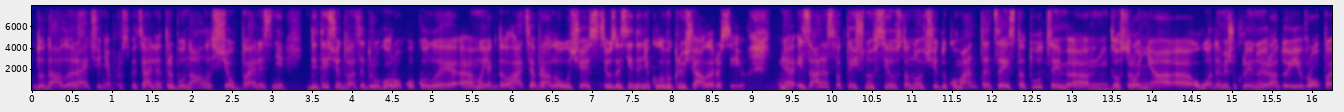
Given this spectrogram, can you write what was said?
додали речення про спеціальний трибунал ще в березні 2022 року, коли е, ми як делегація брали участь у засіданні, коли виключали Росію. Е, І зараз фактично всі установчі документи, цей статут, цей ем, двостороння е, угода між Україною і Радою Європи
